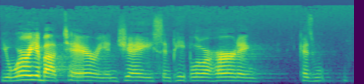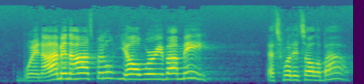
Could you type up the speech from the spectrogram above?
you worry about Terry and Jace and people who are hurting. Because when I'm in the hospital, y'all worry about me. That's what it's all about.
